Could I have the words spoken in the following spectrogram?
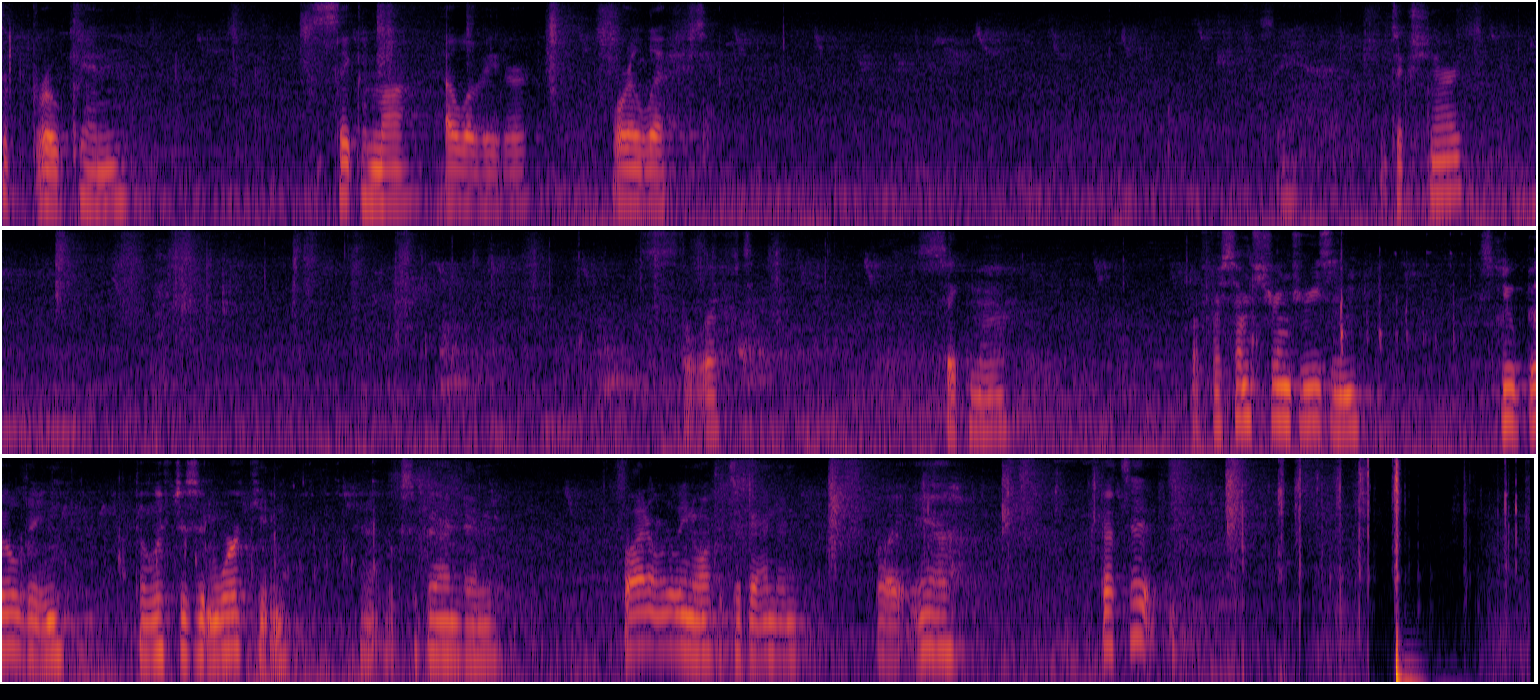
It's a broken Sigma elevator or lift. see, the dictionary. Is the lift. Sigma. But for some strange reason, this new building, the lift isn't working. And it looks abandoned. Well, I don't really know if it's abandoned. But yeah, that's it.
